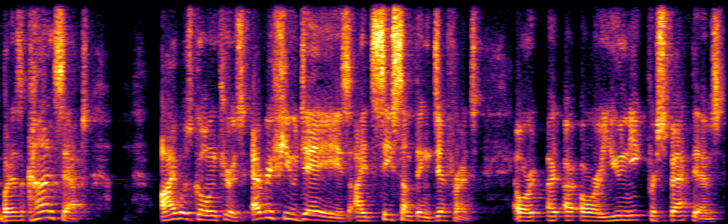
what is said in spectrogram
But as a concept, I was going through this every few days. I'd see something different, or or, or unique perspectives,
